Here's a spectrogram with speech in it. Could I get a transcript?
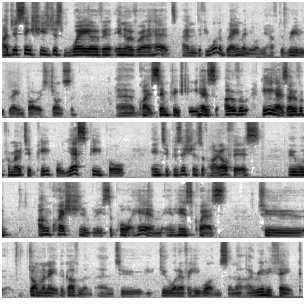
I just think she's just way over in over her head. And if you want to blame anyone, you have to really blame Boris Johnson. Uh, quite simply, she has over he has over promoted people, yes, people into positions of high office who would unquestionably support him in his quest to dominate the government and to do whatever he wants. And I really think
